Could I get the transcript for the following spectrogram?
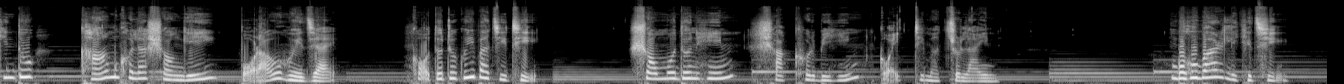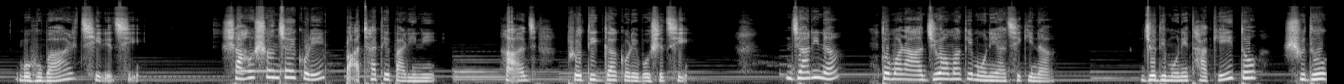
কিন্তু খাম খোলার সঙ্গেই পড়াও হয়ে যায়। কতটুকুই বা চিঠি? সম্বোধনহীন, স্বাক্ষরবিহীন কয়েকটি মাত্র লাইন। বহুবার লিখেছি, বহুবার ছেড়েছি। সাহস সঞ্চয় করে পাঠাতে পারিনি। আজ প্রতিজ্ঞা করে বসেছি। জানি না তোমার আজও আমাকে মনে আছে কিনা। যদি মনে থাকে তো শুধু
